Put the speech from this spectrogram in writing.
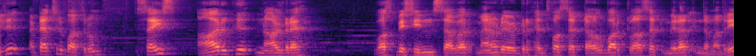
இது அட்டாச்சு பாத்ரூம் சைஸ் ஆறுக்கு நாலரை. Washbasin shower shower health washer towel bar closet mirror இந்த மாதிரி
